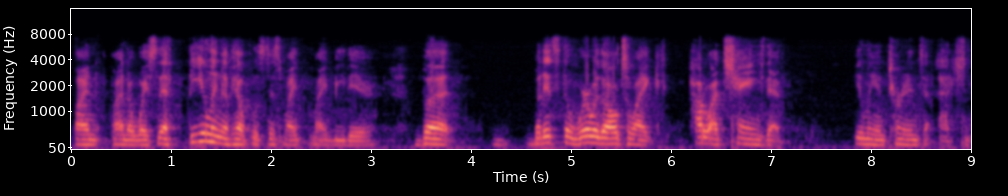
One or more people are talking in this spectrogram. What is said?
find find a way. So that feeling of helplessness might might be there, but but it's the wherewithal to like how do I change that feeling and turn it into action?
